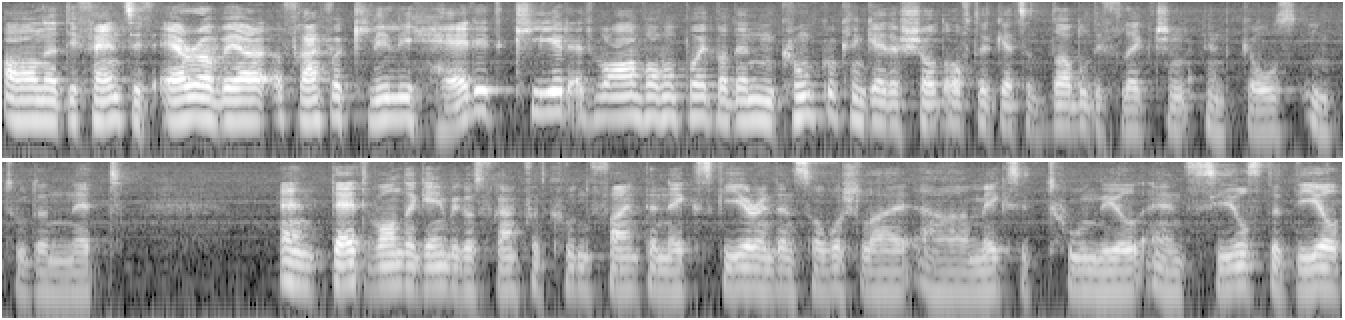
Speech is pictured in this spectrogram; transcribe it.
on a defensive error where Frankfurt clearly had it cleared at one, one point, but then Nkunku can get a shot off that gets a double deflection and goes into the net. And that won the game because Frankfurt couldn't find the next gear, and then Szoboszlai uh, makes it 2 0 and seals the deal.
